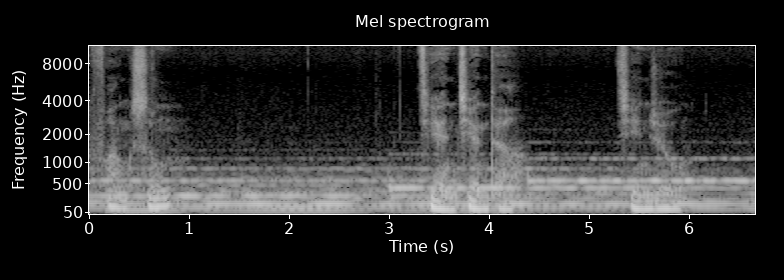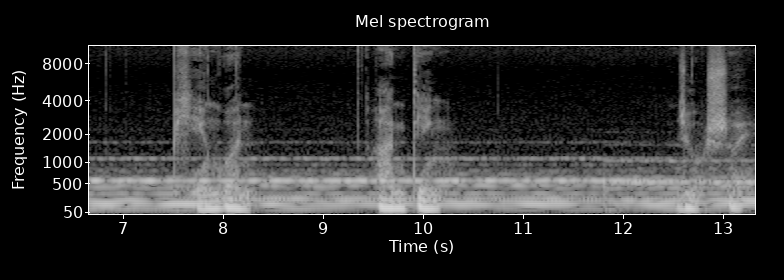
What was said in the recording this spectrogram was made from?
放松，渐渐的进入平稳、安定。入睡。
